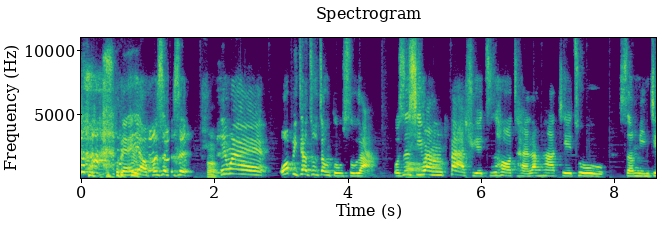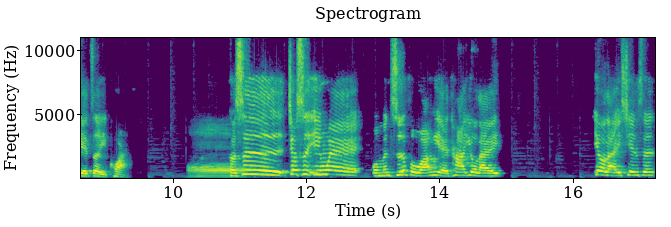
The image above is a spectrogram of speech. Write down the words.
没有，不是不是，嗯。因为我比较注重读书啦，我是希望大学之后才让他接触神明界这一块。哦，可是就是因为我们慈府王爷他又来，又来先生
